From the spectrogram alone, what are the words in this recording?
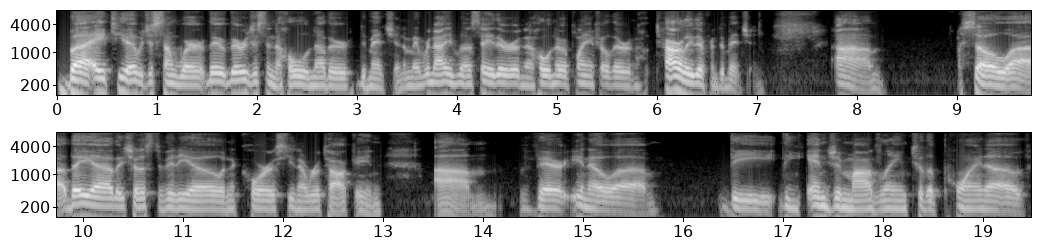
but A2A was just somewhere. They they were just in a whole nother dimension. I mean, we're not even going to say they're in a whole nother playing field. They're in an entirely different dimension. Um, so uh, they uh, they showed us the video, and of course, you know, we're talking um, very, you know. um the the engine modeling to the point of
